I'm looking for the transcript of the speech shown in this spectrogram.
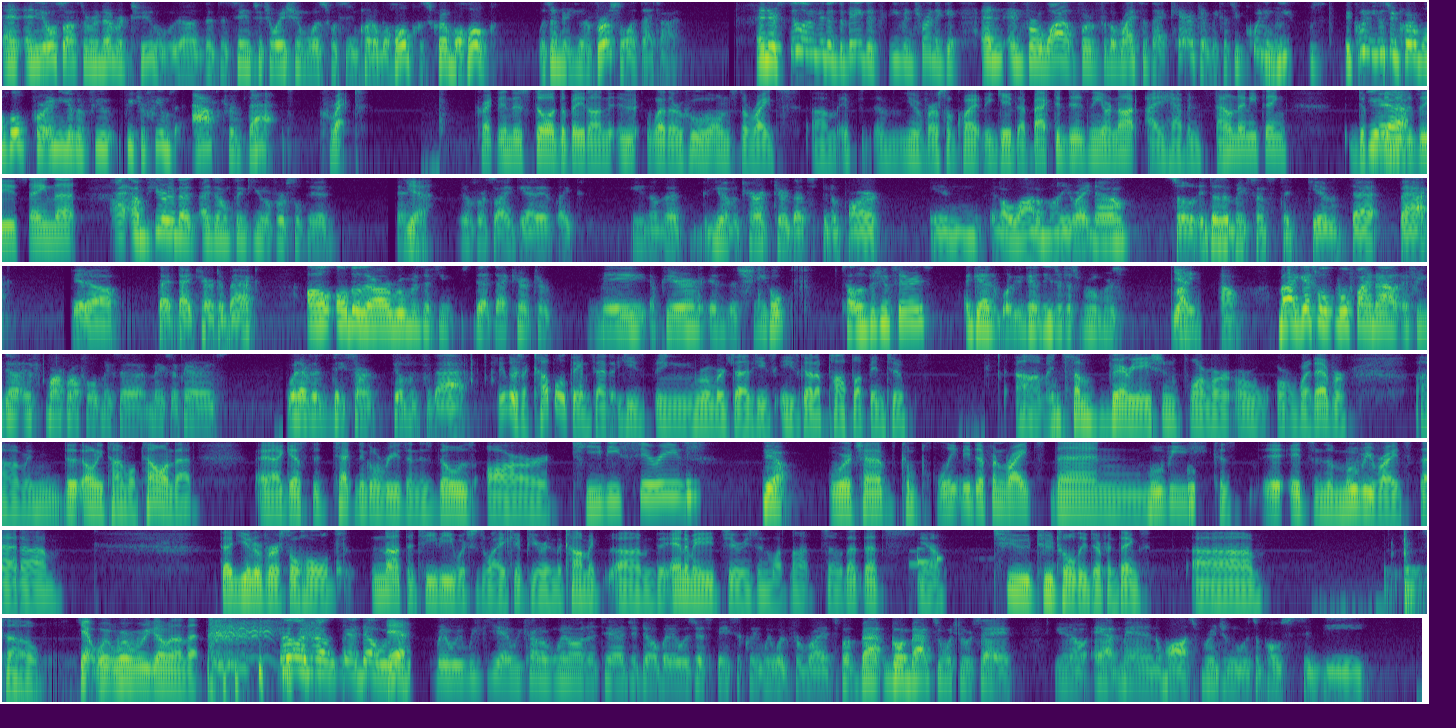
And and you also have to remember too uh, that the same situation was with the Incredible Hulk. Because Incredible Hulk was under Universal at that time, and there's still even a debate of even trying to get and and for a while for for the rights of that character because you couldn't Mhm. use they couldn't use Incredible Hulk for any other fe- feature films after that. Correct. Correct. And there's still a debate on uh, whether who owns the rights. Um, if um, Universal quietly gave that back to Disney or not, I haven't found anything definitively saying that. I, I'm hearing that I don't think Universal did. And Yeah. Universal, I get it. Like, you know that you have a character that's been a part in in a lot of money right now, so it doesn't make sense to give that back, you know, that that character back. All, although there are rumors that he that that character may appear in the She-Hulk television series. Again, again, these are just rumors Yeah. right now. But I guess we'll we'll find out if he does, if Mark Ruffalo makes a makes an appearance, whenever they start filming for that. I think there's a couple things that he's being rumored that he's he's gonna pop up into, um, in some variation form or or, or whatever. Um, and the only time we'll tell on that. And I guess the technical reason is those are TV series Yeah, which have completely different rights than movie because it, it's the movie rights that um that Universal holds, not the TV, which is why I keep in the comic, um, the animated series and whatnot. So that that's you know two two totally different things. Um, so yeah, where, where were we going on that? no, no, yeah, no. We, Yeah. We, we, we yeah, we kind of went on a tangent though, but it was just basically we went from rights. But back going back to what you were saying, you know, Ant Man and the Wasp originally was supposed to be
